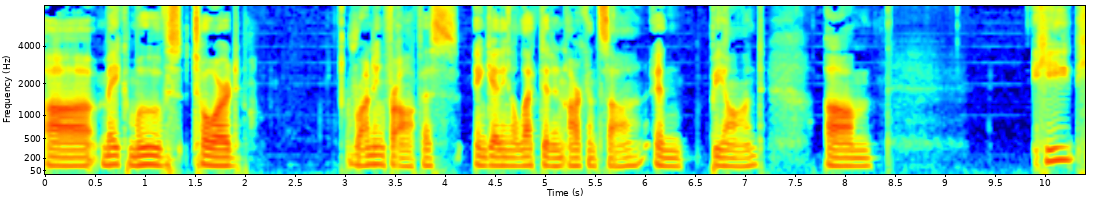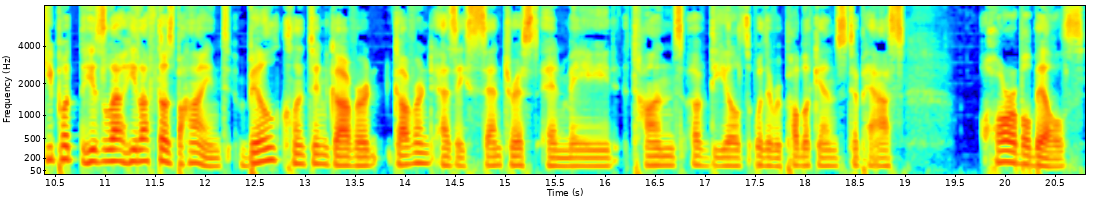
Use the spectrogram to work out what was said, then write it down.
uh, make moves toward running for office and getting elected in Arkansas and beyond, um, he he put he's le- he left those behind. Bill Clinton governed governed as a centrist and made tons of deals with the Republicans to pass horrible bills.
